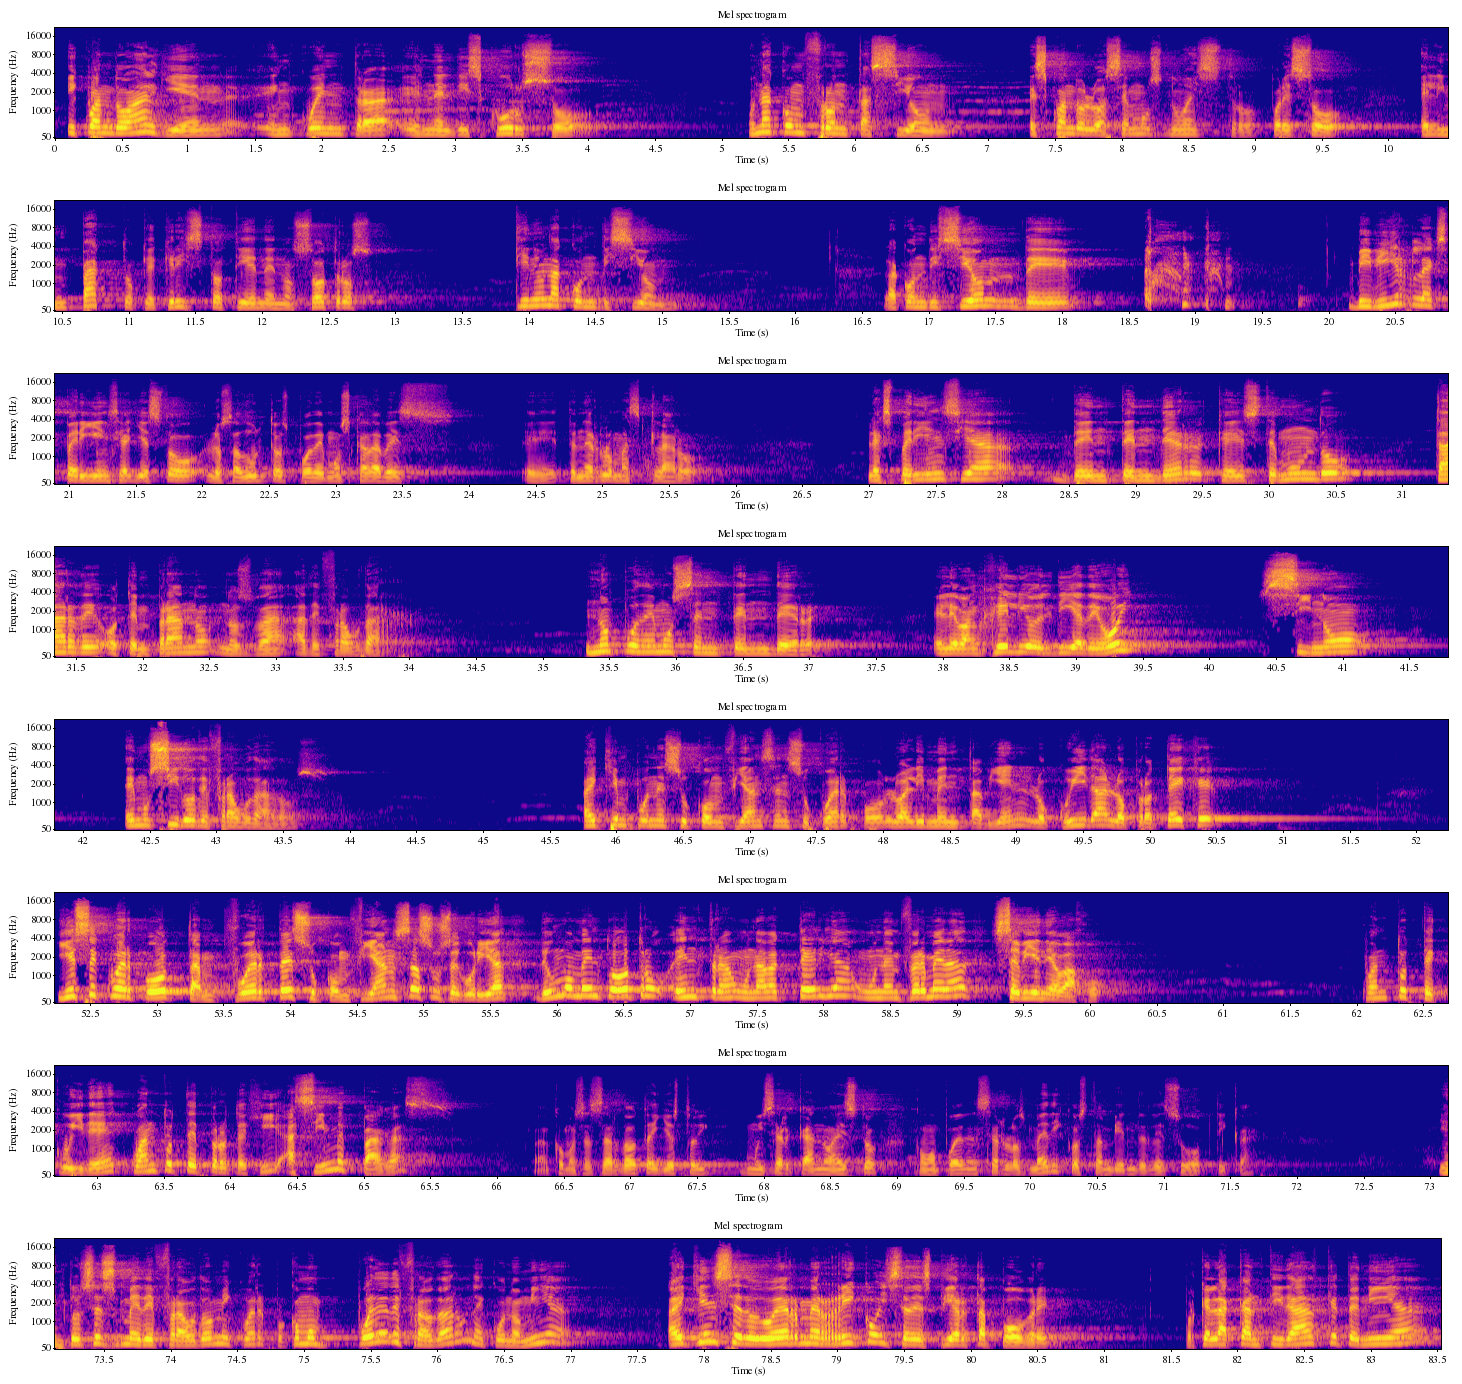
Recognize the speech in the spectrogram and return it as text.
Y cuando alguien encuentra en el discurso una confrontación es cuando lo hacemos nuestro. Por eso el impacto que Cristo tiene en nosotros tiene una condición. La condición de vivir la experiencia, y esto los adultos podemos cada vez eh, tenerlo más claro, la experiencia de entender que este mundo tarde o temprano nos va a defraudar no podemos entender el Evangelio del día de hoy si no hemos sido defraudados? Hay quien pone su confianza en su cuerpo, lo alimenta bien, lo cuida, lo protege. Y ese cuerpo tan fuerte, su confianza, su seguridad, de un momento a otro entra una bacteria, una enfermedad, se viene abajo. ¿Cuánto te cuidé? ¿Cuánto te protegí? ¿Así me pagas? Como sacerdote yo estoy muy cercano a esto, como pueden ser los médicos también desde su óptica. Y entonces me defraudó mi cuerpo. ¿Cómo puede defraudar una economía? Hay quien se duerme rico y se despierta pobre, porque la cantidad que tenía,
